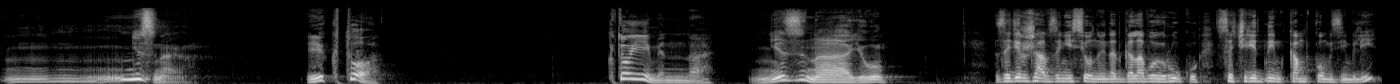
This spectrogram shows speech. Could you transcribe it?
Не знаю. И кто? Кто именно? Не знаю. Задержав занесенную над головой руку с очередным комком земли,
